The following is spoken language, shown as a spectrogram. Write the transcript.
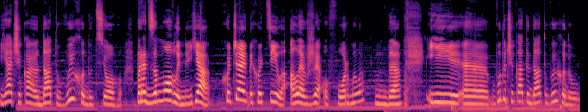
Я чекаю дату виходу цього. Передзамовлення я. Хоча й не хотіла, але вже оформила. Да. І е, буду чекати дату виходу.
